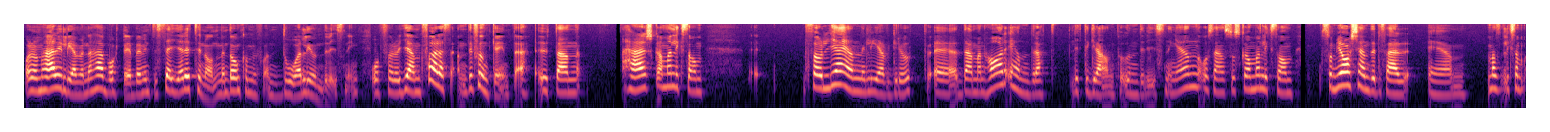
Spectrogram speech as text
och de här eleverna här borta, jag behöver inte säga det till någon, men de kommer få en dålig undervisning. Och för att jämföra sen, det funkar ju inte. Utan här ska man liksom eh, följa en elevgrupp eh, där man har ändrat lite grann på undervisningen och sen så ska man liksom, som jag kände det så här, eh, man liksom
